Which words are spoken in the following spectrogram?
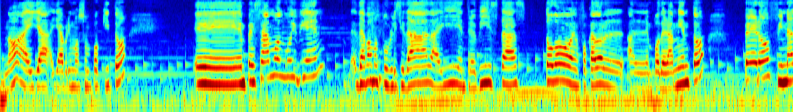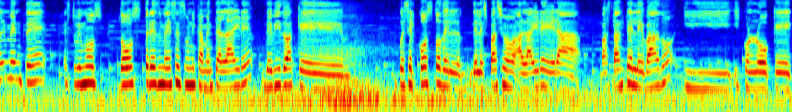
¿no? Ahí ya, ya abrimos un poquito. Eh, empezamos muy bien, dábamos publicidad ahí, entrevistas, todo enfocado al, empoderamiento, pero finalmente estuvimos dos, tres meses únicamente al aire debido a que pues el costo del, del espacio al aire era bastante elevado y, y con lo que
